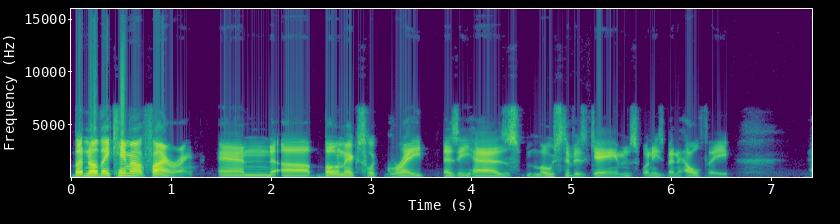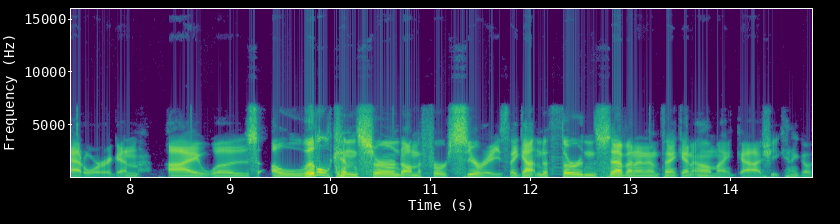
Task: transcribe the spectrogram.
But no, they came out firing and uh, Bo Nix looked great as he has most of his games when he's been healthy at Oregon. I was a little concerned on the first series. They got into third and seven, and I'm thinking, oh my gosh, you gonna go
